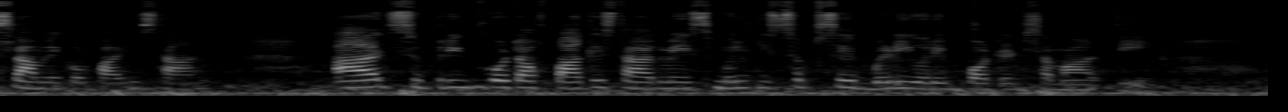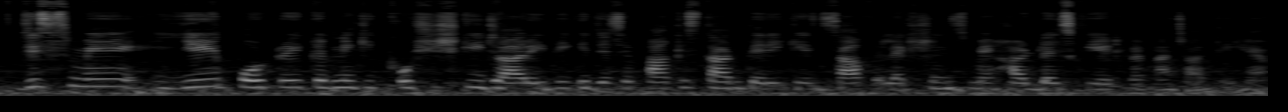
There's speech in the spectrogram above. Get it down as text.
वालेकुम पाकिस्तान आज सुप्रीम कोर्ट ऑफ़ पाकिस्तान में इस मुल्क की सबसे बड़ी और इंपॉर्टेंट समात थी, जिसमें ये पोर्ट्रे करने की कोशिश की जा रही थी कि जैसे पाकिस्तान तहरीक इंसाफ इलेक्शंस में हर्डल्स क्रिएट करना चाहती है।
